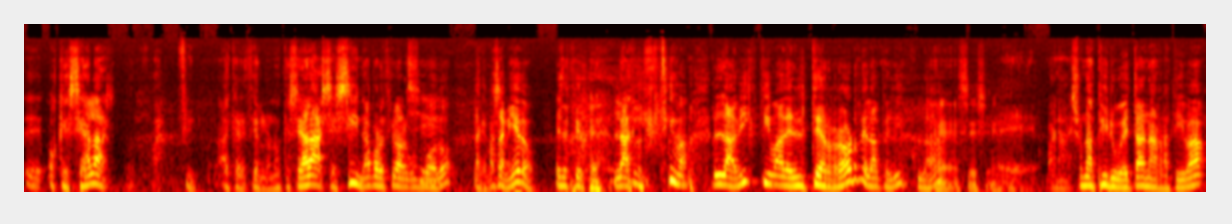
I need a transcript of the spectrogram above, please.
eh, o que sea la... bueno, en fin, hay que decirlo, ¿no? Que sea la asesina, por decirlo de algún Sí. modo, la que pasa miedo. Es decir, la víctima, la víctima del terror de la película. Eh, sí, sí. Eh, bueno, es una pirueta narrativa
